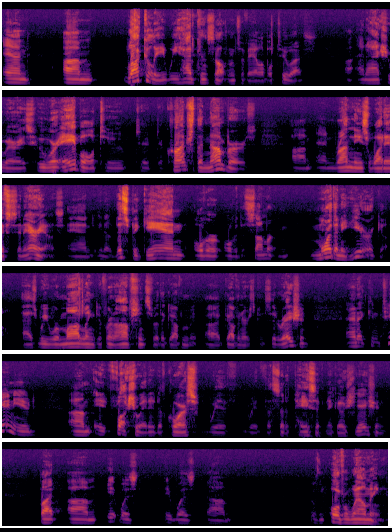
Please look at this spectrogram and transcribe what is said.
And um, luckily, we had consultants available to us uh, and actuaries who were able to, to, to crunch the numbers um, and run these what if scenarios. And you know, this began over over the summer, more than a year ago, as we were modeling different options for the government uh, governor's consideration, and it continued. Um, it fluctuated, of course, with with the sort of pace of negotiation, but um, it was it was um, it was an overwhelming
